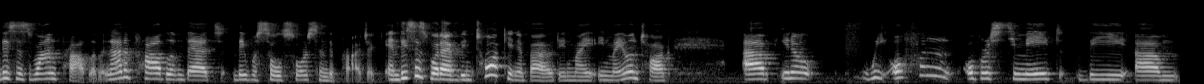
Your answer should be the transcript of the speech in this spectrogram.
this is one problem. Another problem that they were sole sourcing the project, and this is what I've been talking about in my in my own talk. Uh, you know, we often overestimate the um,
